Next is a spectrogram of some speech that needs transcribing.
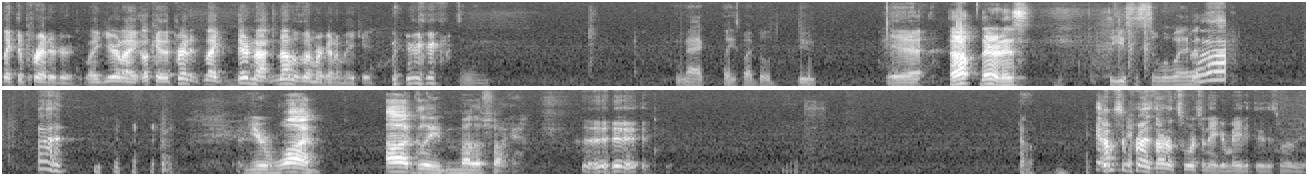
like the Predator. Like you're like, okay, the Predator. Like they're not. None of them are gonna make it. Um, Mac plays by Bill Duke. Yeah. Oh, there it is. He used the silhouette. You're one ugly motherfucker. I'm surprised Arnold Schwarzenegger made it through this movie.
